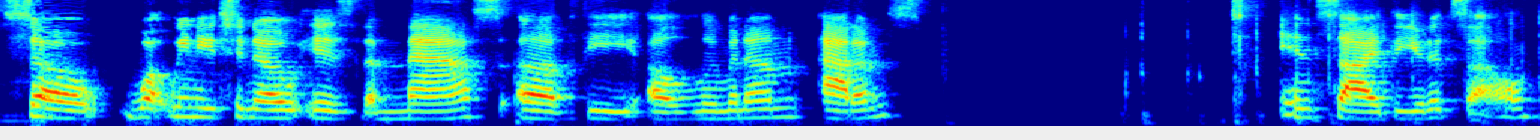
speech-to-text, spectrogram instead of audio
So what we need to know is the mass of the aluminum atoms inside the unit cell.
